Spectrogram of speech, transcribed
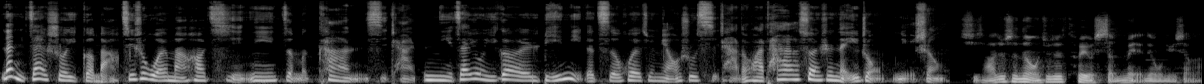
那你再说一个吧。其实我也蛮好奇，你怎么看喜茶？你再用一个比拟的词汇去描述喜茶的话，她算是哪一种女生？喜茶就是那种就是特别有审美的那种女生啊。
